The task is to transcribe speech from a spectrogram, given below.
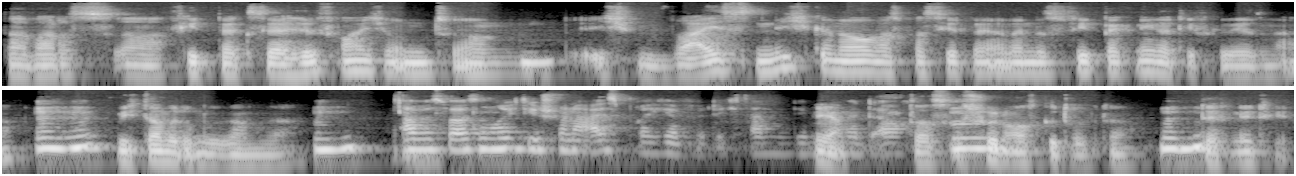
da war das äh, Feedback sehr hilfreich und ähm, Mhm. ich weiß nicht genau, was passiert wäre, wenn das Feedback negativ gewesen wäre, Mhm. wie ich damit umgegangen wäre. Mhm. Aber es war so ein richtig schöner Eisbrecher für dich dann in dem Ja, Moment auch. das ist Mhm. schön ausgedrückt, ja. Mhm. definitiv.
